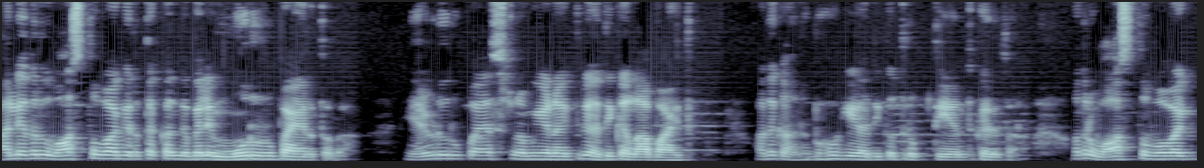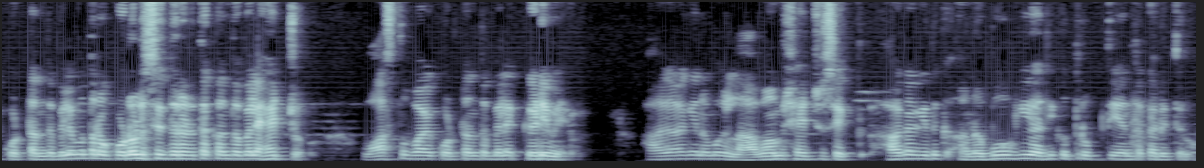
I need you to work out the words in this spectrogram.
ಅಲ್ಲಿ ಅದ್ರದ್ದು ವಾಸ್ತವವಾಗಿರ್ತಕ್ಕಂಥ ಬೆಲೆ ಮೂರು ರೂಪಾಯಿ ಇರ್ತದೆ. ಎರಡು ರೂಪಾಯಿ ಅಷ್ಟು ಏನಾಯ್ತು ರೀ ಅಧಿಕ ಲಾಭ ಆಯಿತು. ಅದಕ್ಕೆ ಅನುಭೋಗಿ ಅಧಿಕ ತೃಪ್ತಿ ಅಂತ ಕರೀತಾರೆ. ಅಂದರೆ ವಾಸ್ತವವಾಗಿ ಕೊಟ್ಟಂಥ ಬೆಲೆ ಮತ್ತು ನಾವು ಕೊಡಲು ಸಿದ್ಧರಿರ್ತಕ್ಕಂಥ ಬೆಲೆ ಹೆಚ್ಚು. ವಾಸ್ತವವಾಗಿ ಕೊಟ್ಟಂಥ ಬೆಲೆ ಕಡಿಮೆ. ಹಾಗಾಗಿ ನಮಗೆ ಲಾಭಾಂಶ ಹೆಚ್ಚು ಸಿಕ್ತು. ಹಾಗಾಗಿ ಇದಕ್ಕೆ ಅನುಭೋಗಿ ಅಧಿಕ ತೃಪ್ತಿ ಅಂತ ಕರಿತೀವಿ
